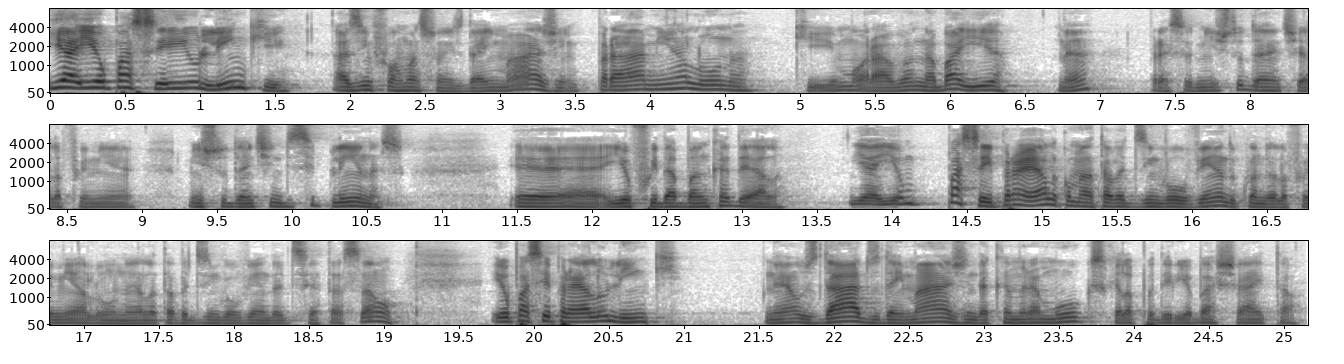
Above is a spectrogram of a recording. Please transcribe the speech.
E aí eu passei o link, as informações da imagem, para a minha aluna, que morava na Bahia, né? para essa minha estudante. Ela foi minha, minha estudante em disciplinas. É, e eu fui da banca dela. E aí eu passei para ela, como ela estava desenvolvendo, quando ela foi minha aluna, ela estava desenvolvendo a dissertação, eu passei para ela o link, né, os dados da imagem da câmera MUX que ela poderia baixar e tal.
